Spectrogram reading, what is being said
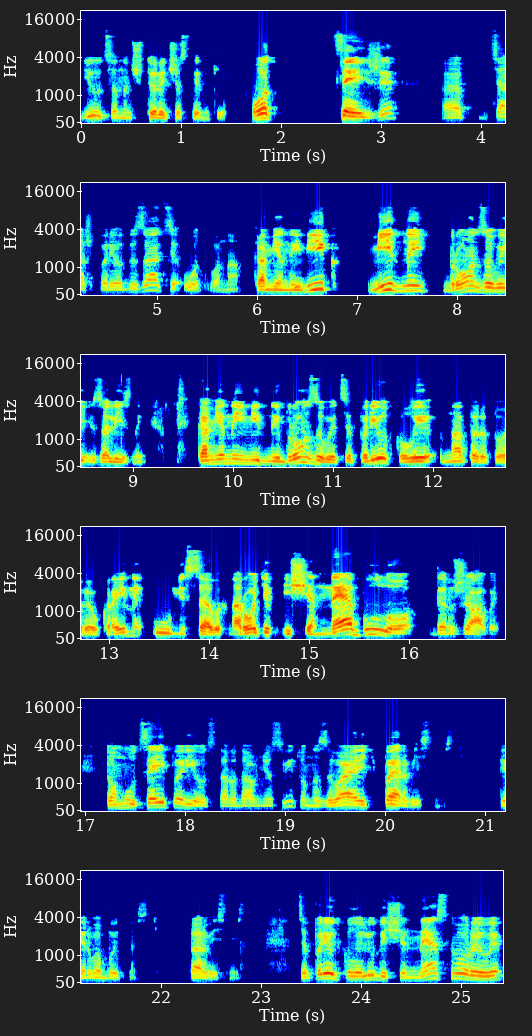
ділиться на чотири частинки. От цей же е, ця ж періодизація, от вона кам'яний вік. Мідний, бронзовий, залізний. Кам'яний, мідний, бронзовий це період, коли на території України у місцевих народів іще не було держави. Тому цей період стародавнього світу називають первісність, первобитність, первісність. Це період, коли люди ще не створили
